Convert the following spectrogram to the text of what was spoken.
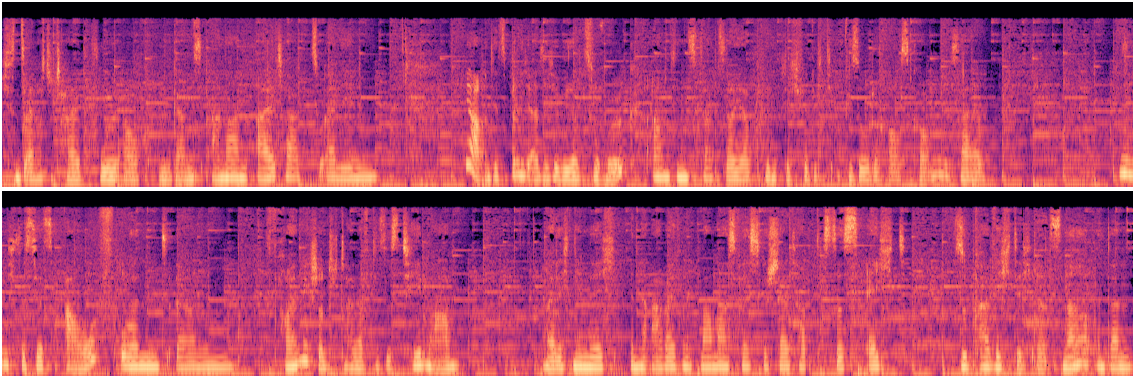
ich finde es einfach total cool, auch einen ganz anderen Alltag zu erleben. Ja, und jetzt bin ich also hier wieder zurück. Am Dienstag soll ja pünktlich für dich die Episode rauskommen. Deshalb nehme ich das jetzt auf und ähm, freue mich schon total auf dieses Thema, weil ich nämlich in der Arbeit mit Mamas festgestellt habe, dass das echt super wichtig ist. Ne? Und dann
